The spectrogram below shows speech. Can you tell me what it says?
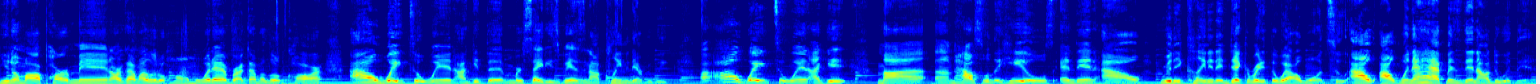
you know, my apartment or I got my little home or whatever. I got my little car. I'll wait till when I get the Mercedes Benz and I'll clean it every week. I'll wait till when I get my um, house on the hills and then I'll really clean it and decorate it the way I want to. I'll, I'll when that happens, then I'll do it then.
